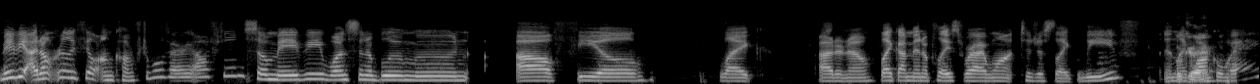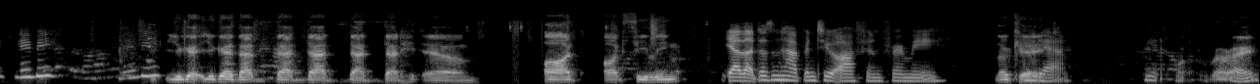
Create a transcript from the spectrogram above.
Maybe i don't really feel uncomfortable very often. So maybe once in a blue moon i'll feel like I don't know, like I'm in a place where I want to just like leave and like okay. walk away, maybe. Maybe. You get you get that that that that that um odd odd feeling. Yeah, that doesn't happen too often for me. Okay. Yeah. Yeah. All right.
